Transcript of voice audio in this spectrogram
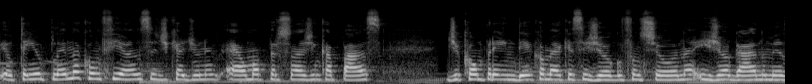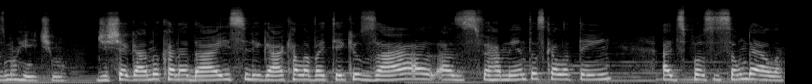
eu tenho plena confiança de que a June é uma personagem capaz de compreender como é que esse jogo funciona e jogar no mesmo ritmo. De chegar no Canadá e se ligar que ela vai ter que usar as ferramentas que ela tem à disposição dela.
